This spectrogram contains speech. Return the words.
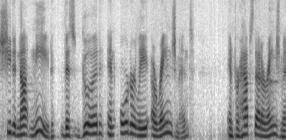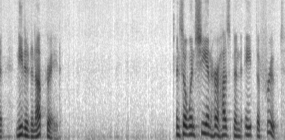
she did not need this good and orderly arrangement, and perhaps that arrangement needed an upgrade. And so when she and her husband ate the fruit,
